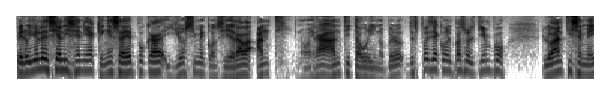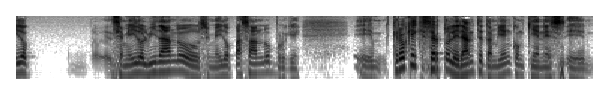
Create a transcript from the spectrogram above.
Pero yo le decía a Licenia que en esa época yo sí me consideraba anti, no era anti taurino, pero después ya con el paso del tiempo lo anti se me ha ido se me ha ido olvidando, se me ha ido pasando, porque Eh, creo que hay que ser tolerante también con quienes eh,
